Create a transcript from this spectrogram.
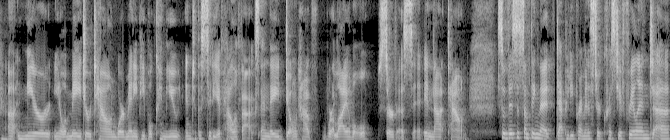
mm-hmm. uh, near, you know, a major town where many people commute into the city of Halifax and they don't have reliable service in that town. So, this is something that Deputy Prime Minister Chrystia Freeland uh,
